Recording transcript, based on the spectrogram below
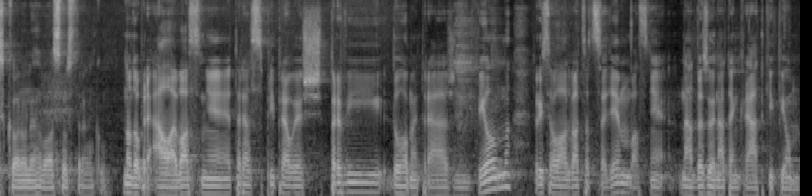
skoro na vlastnú stránku. No dobre, ale vlastne teraz pripravuješ prvý dlhometrážny film, ktorý sa volá 27, vlastne nadvezuje na ten krátky film.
